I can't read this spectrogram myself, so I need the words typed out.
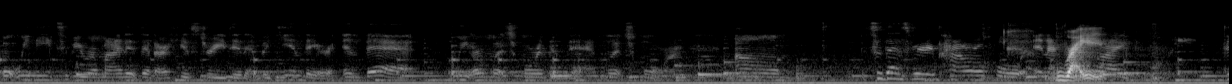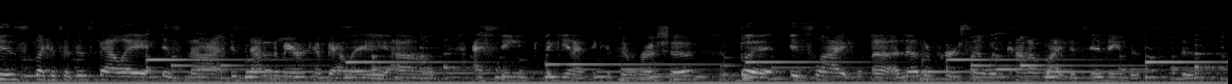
but we need to be reminded that our history didn't begin there and that we are much more than that, much more. Um, so that's very powerful, and I right. like this, like I said, this ballet is not it's not an American ballet. Um, I think again, I think it's in Russia, but it's like uh, another person was kind of like defending this this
